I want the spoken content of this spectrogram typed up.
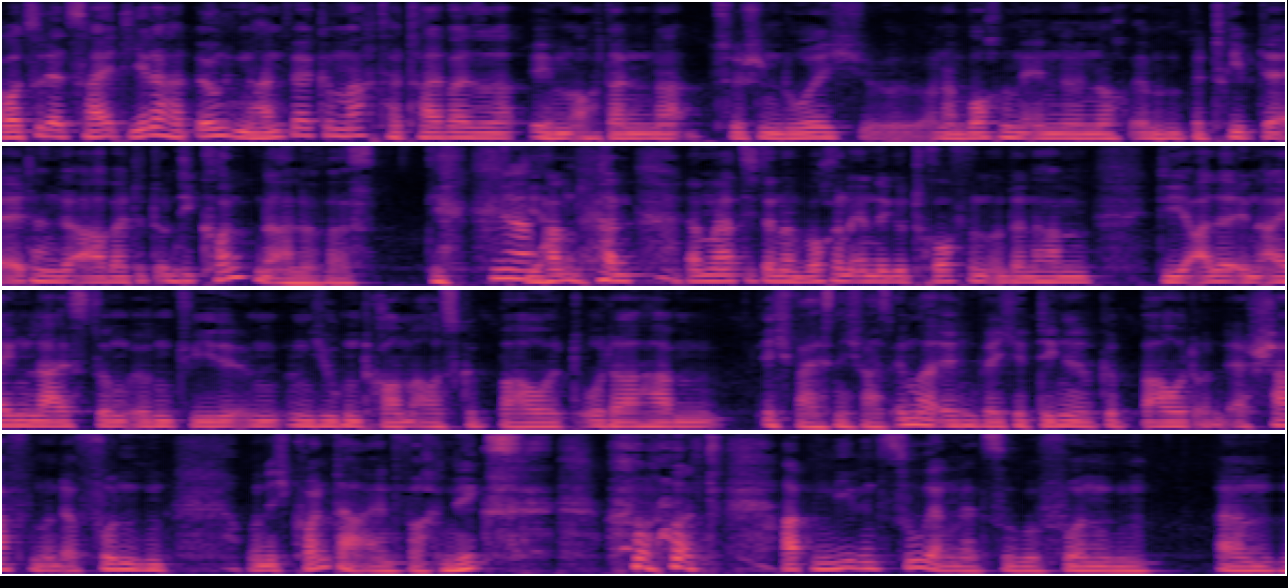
Aber zu der Zeit, jeder hat irgendein Handwerk gemacht, hat teilweise eben auch dann zwischendurch äh, am Wochenende noch im Betrieb der Eltern gearbeitet und die konnten alle was. Die, ja. die haben dann, man hat sich dann am Wochenende getroffen und dann haben die alle in Eigenleistung irgendwie einen Jugendraum ausgebaut oder haben, ich weiß nicht was, immer irgendwelche Dinge gebaut und erschaffen und erfunden und ich konnte einfach nichts und habe nie den Zugang dazu gefunden. Ähm,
